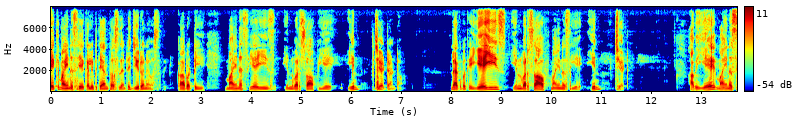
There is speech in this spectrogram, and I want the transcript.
ఏకి మైనస్ ఏ కలిపితే ఎంత వస్తుంది అంటే జీరోనే వస్తుంది. కాబట్టి minus a is inverse of a in Z అంటాం. లేకపోతే a is inverse of minus a in Z అవి ఏ మైనస్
